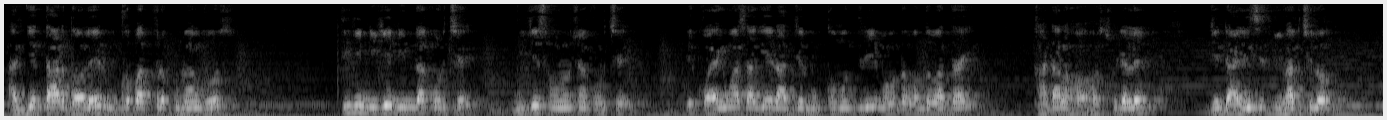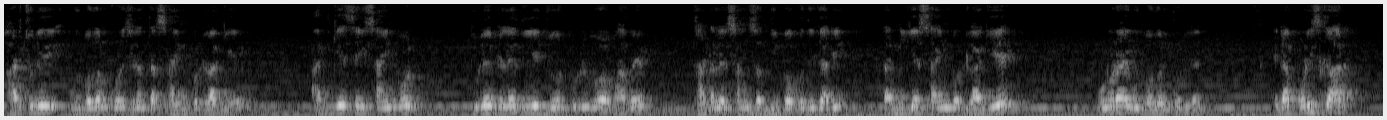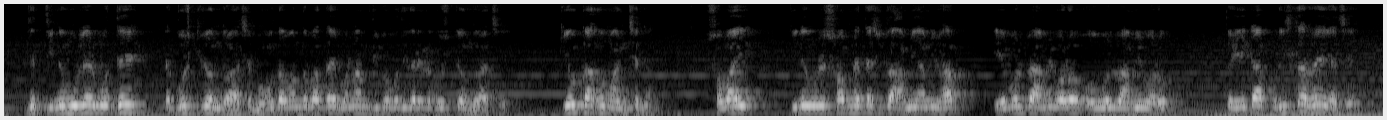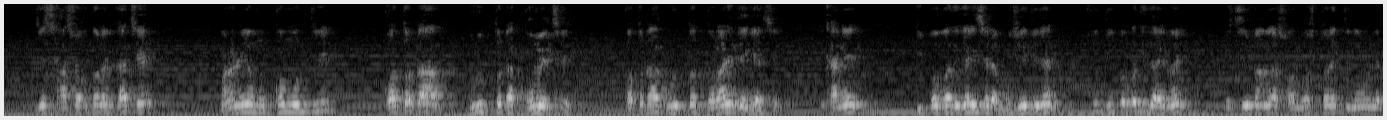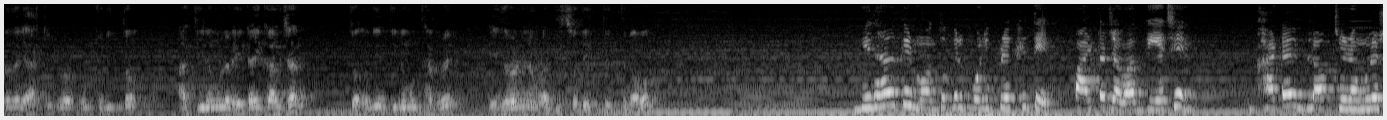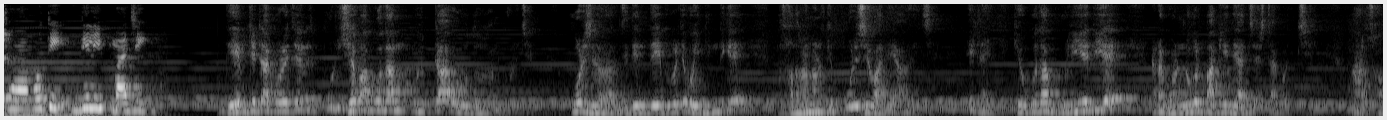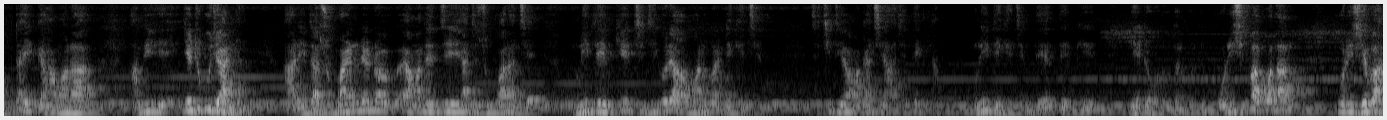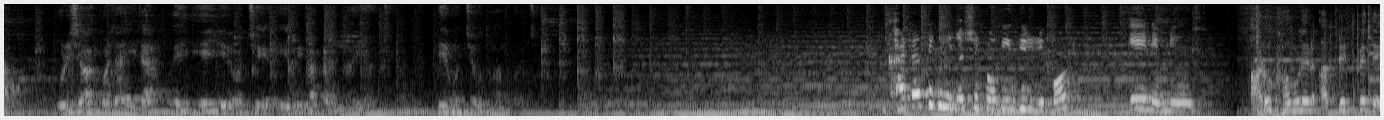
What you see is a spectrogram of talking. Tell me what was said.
আজকে তার দলের মুখপাত্র কুণাল ঘোষ, তিনি নিজে নিন্দা করছে, নিজে সমালোচনা করছে যে কয়েক মাস আগে রাজ্যের মুখ্যমন্ত্রী মমতা বন্দ্যোপাধ্যায় ঘাটাল হসপিটালের যে ডায়ালিসিস বিভাগ ছিল, ভার্চুয়ালি উদ্বোধন করেছিলেন তার সাইনবোর্ড লাগিয়ে। আজকে সেই সাইনবোর্ড তুলে ফেলে দিয়ে জোরপূর্বকভাবে ঘাটালের সাংসদ দীপক অধিকারী তার নিজের সাইনবোর্ড লাগিয়ে পুনরায় উদ্বোধন করলেন। এটা পরিষ্কার যে তৃণমূলের মধ্যে একটা গোষ্ঠীদ্বন্দ্ব আছে। মমতা বন্দ্যোপাধ্যায় বনাম দীপক অধিকারী একটা গোষ্ঠীদ্বন্দ্ব আছে। কেউ কাকু মানছে না। সবাই তৃণমূলের সব নেতা শুধু আমি আমি ভাব, এ বলবে, আমি বড় ও বলবে, আমি বড় তো এটা পরিষ্কার হয়ে গেছে যে শাসক দলের কাছে মাননীয় মুখ্যমন্ত্রীর কতটা গুরুত্বটা কমেছে, কতটা গুরুত্ব তলানিতে গেছে। এখানে দীপক অধিকারী সেটা বুঝিয়ে দিলেন। শুধু দীপক অধিকারী নয় পশ্চিমবাংলার সর্বস্তরে তৃণমূল নেতাদের একই রকম চরিত্র আর তৃণমূলের এটাই কালচার যতদিন তৃণমূল থাকবে এই ধরনের আমরা দৃশ্য দেখ- দেখতে পাবো। বিধায়কের মন্তব্যের পরিপ্রেক্ষিতে পাল্টা জবাব দিয়েছেন ঘাটাল ব্লক তৃণমূলের সভাপতি দিলীপ মাঝি। দেব যেটা করেছেন পরিষেবা প্রদান ওইটা উদ্বোধন করেছেন পরিষেবা যেদিন দেব করেছে ওই দিন থেকে সাধারণ মানুষকে পরিষেবা দেওয়া হয়েছে। এটাই। কেউ কোথাও গুলিয়ে দিয়ে একটা গন্ডগোল পাকিয়ে দেওয়ার চেষ্টা করছে। আর সবটাই আমরা আমি যেটুকু জানি। আর এটা সুপারিনটেন্ডেন্ট আমাদের যে আছে সুপার আছে উনি দেবকে চিঠি করে আহ্বান করে ডেকেছেন। সে চিঠি আমার কাছে আছে দেখলাম। উনি ডেকেছেন দেব দেবকে ডেট উদ্বোধন করছেন পরিষেবা প্রদান পরিষেবা পরিষেবা করেছে এটার এই এই হচ্ছে এই বিভাগটা উন্নয়ন হচ্ছে। দেব হচ্ছে উদ্বোধন করেছে। ঘাটাল থেকে নিজস্ব প্রতিনিধির রিপোর্ট এএনএম নিউজ। আরও খবরের আপডেট পেতে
